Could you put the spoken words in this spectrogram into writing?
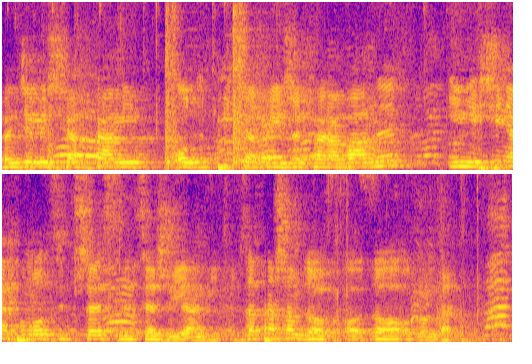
będziemy świadkami odbicia tejże karawany i niesienia pomocy przez rycerzy Janitów. Zapraszam do, do oglądania. Tak,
